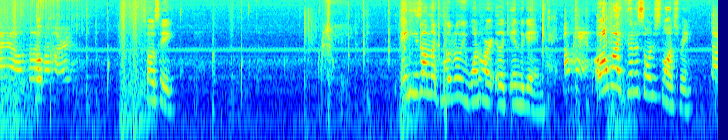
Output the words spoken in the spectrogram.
Oh. have one heart. So is he. And he's on like literally one heart like in the game. Okay, Oh my goodness, someone just launched me. sorry,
